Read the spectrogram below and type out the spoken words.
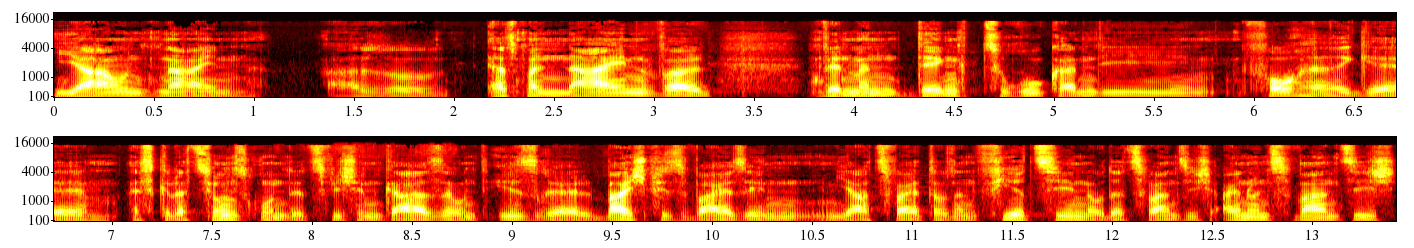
Ja und nein. Also erstmal nein, weil wenn man denkt zurück an die vorherige Eskalationsrunde zwischen Gaza und Israel, beispielsweise im Jahr 2014 oder 2021,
